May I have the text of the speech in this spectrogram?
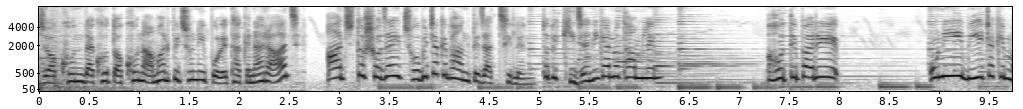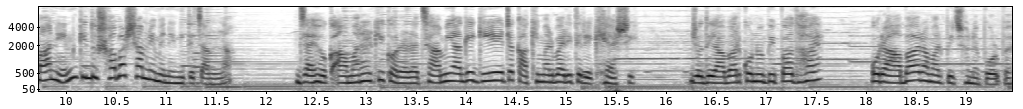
যখন দেখো তখন আমার পিছনেই পড়ে থাকে না রাজ? আজ তো সোজাই ছবিটাকে ভাঙতে যাচ্ছিলেন। তবে কি জানি কেন থামলেন? হতে পারে উনি এই বিয়েটাকে মানেন, কিন্তু সবার সামনে মেনে নিতে চান না। যাই হোক, আমার আর কি করার আছে? আমি আগে গিয়ে এটা কাকিমার বাড়িতে রেখে আসি। যদি আবার কোনো বিপদ হয়, ওরা আবার আমার পিছনে পড়বে।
